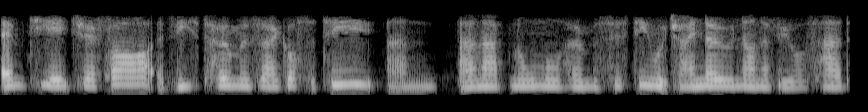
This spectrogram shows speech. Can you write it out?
MTHFR, at least homozygosity and an abnormal homocysteine, which I know none of yours had,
